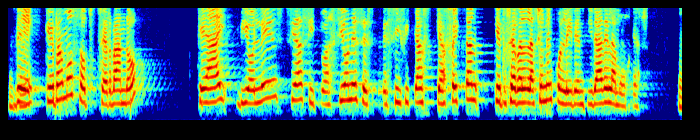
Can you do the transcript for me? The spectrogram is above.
de que vamos observando que hay violencia, situaciones específicas que afectan, que se relacionan con la identidad de la mujer. Uh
